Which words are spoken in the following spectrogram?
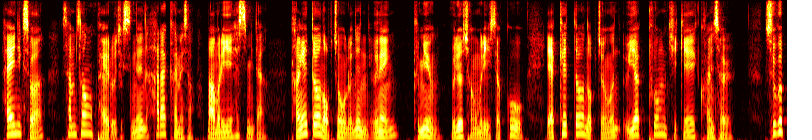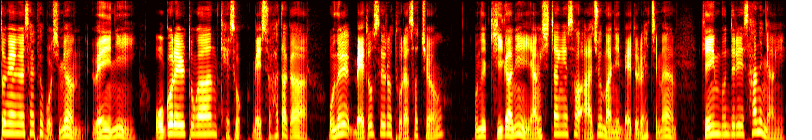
하이닉스와 삼성 바이오로직스는 하락하면서 마무리했습니다. 강했던 업종으로는 은행, 금융, 의료 정물이 있었고 약했던 업종은 의약품, 기계, 건설. 수급 동향을 살펴보시면 외인이 5거래일 동안 계속 매수하다가 오늘 매도세로 돌아섰죠. 오늘 기간이 양시장에서 아주 많이 매도를 했지만 개인분들이 사는 양이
